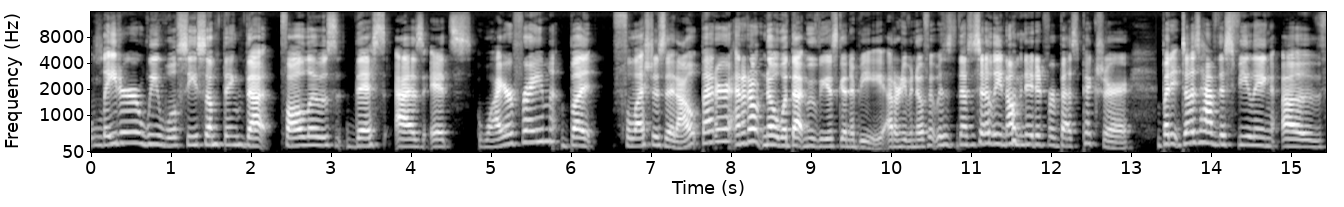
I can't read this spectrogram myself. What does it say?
later we will see something that follows this as its wireframe, but fleshes it out better. And I don't know what that movie is going to be. I don't even know if it was necessarily nominated for Best Picture. but it does have this feeling of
